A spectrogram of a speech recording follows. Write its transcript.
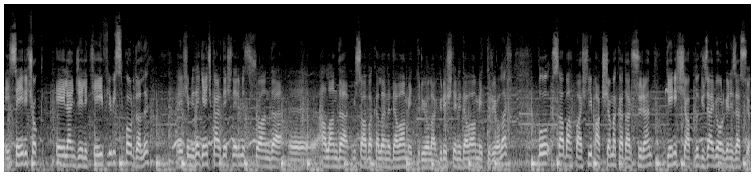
E, seyri çok eğlenceli, keyifli bir spor dalı. E, Şimdi de genç kardeşlerimiz şu anda e, alanda müsabakalarını devam ettiriyorlar, güreşlerini devam ettiriyorlar. Bu sabah başlayıp akşama kadar süren geniş çaplı güzel bir organizasyon.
